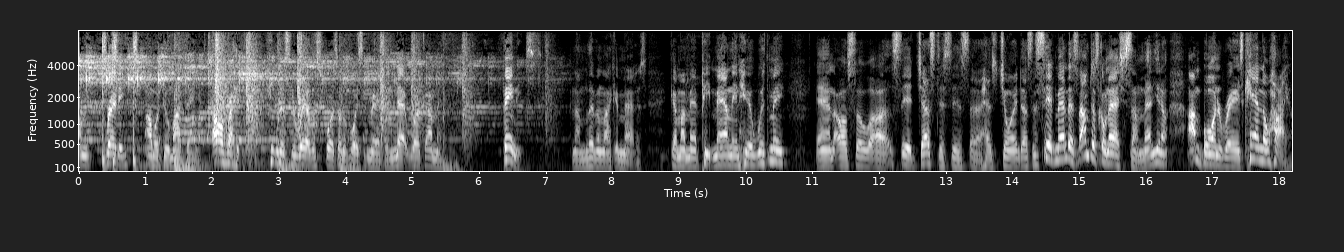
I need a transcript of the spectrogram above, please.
I'm, ready. I'm gonna do my thing. All right. You listen to Rail of Sports on the Voice of America Network. I'm in Phoenix, and I'm living like it matters. Got my man Pete Manley in here with me, and also uh, Sid Justice is uh, has joined us. And Sid, man, listen, I'm just gonna ask you something, man. You know, I'm born and raised Canton, Ohio.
